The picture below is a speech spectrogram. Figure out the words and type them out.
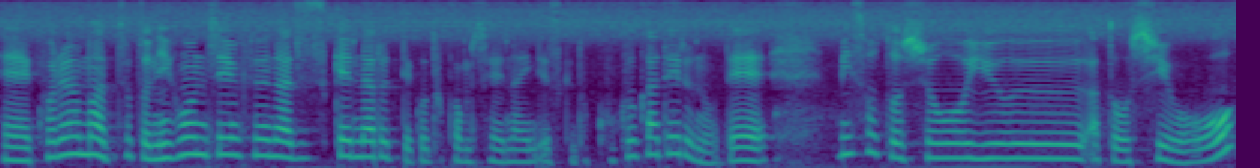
えー、これはまあちょっと日本人風な味付けになるっていうことかもしれないんですけどコクが出るので味噌と醤油あとお塩を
